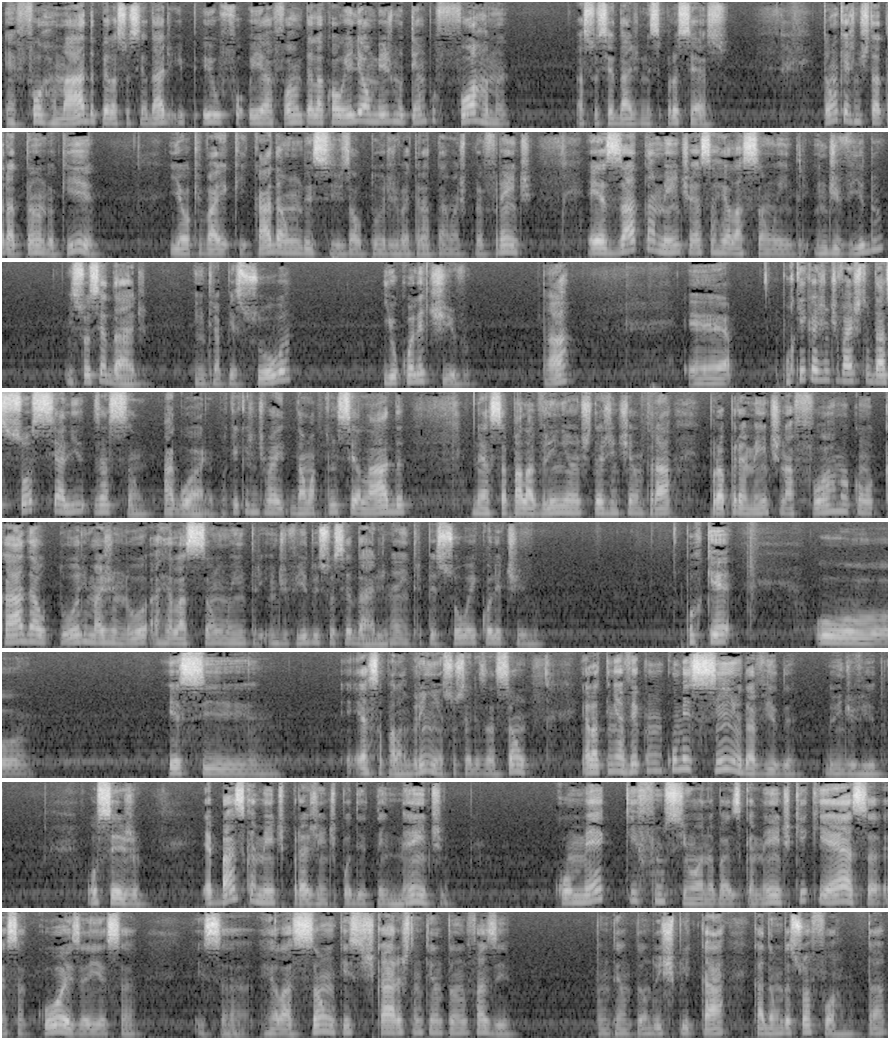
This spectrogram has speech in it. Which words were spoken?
é formado pela sociedade e, e, e a forma pela qual ele, ao mesmo tempo, forma a sociedade nesse processo. Então, o que a gente está tratando aqui, e é o que, vai, que cada um desses autores vai tratar mais para frente, é exatamente essa relação entre indivíduo e sociedade, entre a pessoa e o coletivo, tá? É, por que, que a gente vai estudar socialização agora? Por que, que a gente vai dar uma pincelada nessa palavrinha antes da gente entrar propriamente na forma como cada autor imaginou a relação entre indivíduo e sociedade, né? entre pessoa e coletivo? Porque o esse essa palavrinha socialização ela tem a ver com o comecinho da vida do indivíduo ou seja é basicamente para a gente poder ter em mente como é que funciona basicamente o que, que é essa essa coisa aí essa essa relação que esses caras estão tentando fazer estão tentando explicar cada um da sua forma tá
